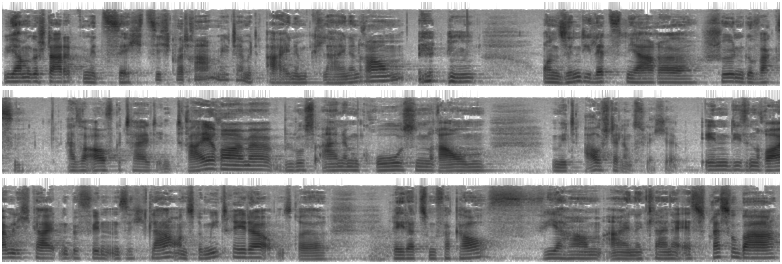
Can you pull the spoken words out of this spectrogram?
Wir haben gestartet mit 60 Quadratmeter, mit einem kleinen Raum und sind die letzten Jahre schön gewachsen. Also aufgeteilt in drei Räume plus einem großen Raum mit Ausstellungsfläche. In diesen Räumlichkeiten befinden sich klar unsere Mieträder, unsere Räder zum Verkauf. Wir haben eine kleine Espresso-Bar.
